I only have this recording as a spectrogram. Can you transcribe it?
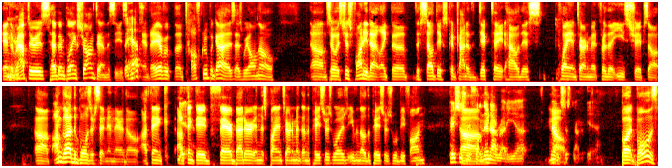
And Mhm. the Raptors have been playing strong to end the season. They have. and they have a, a tough group of guys, as we all know. Um, so it's just funny that like the the Celtics could kind of dictate how this play-in tournament for the East shapes up. Uh, I'm glad the Bulls are sitting in there, though. I think I think they'd fare better in this play-in tournament than the Pacers would, even though the Pacers would be fun. Pacers were fun. Um, They're not ready yet. No, It's just not, yeah. But Bulls,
